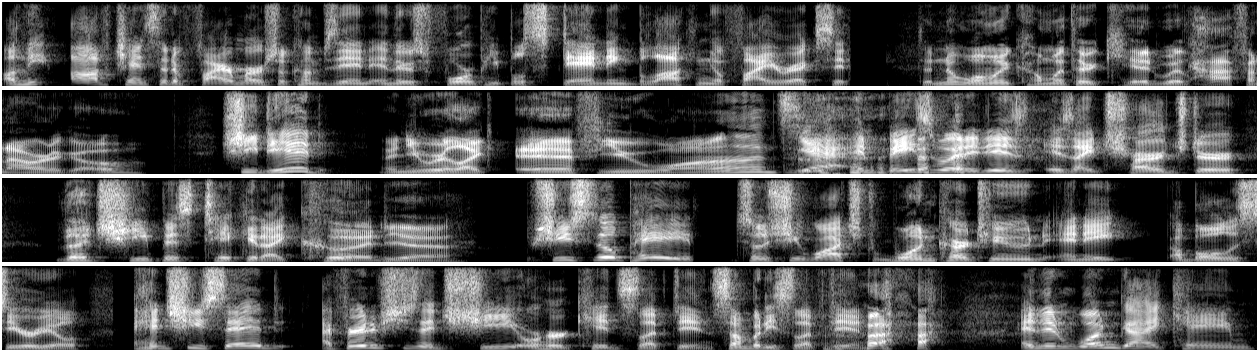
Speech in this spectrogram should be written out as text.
on the off chance that a fire marshal comes in and there's four people standing blocking a fire exit, Didn't a woman come with her kid with half an hour to go? she did. And you were like, if you want? Yeah, and basically what it is is I charged her the cheapest ticket I could. yeah. She still paid, so she watched one cartoon and ate a bowl of cereal. And she said, I forget if she said she or her kid slept in. Somebody slept in. and then one guy came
